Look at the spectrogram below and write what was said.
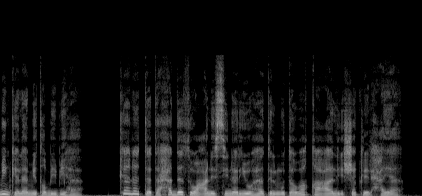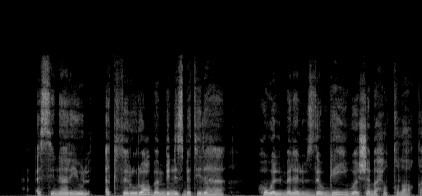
من كلام طبيبها كانت تتحدث عن السيناريوهات المتوقعة لشكل الحياة. السيناريو الأكثر رعبا بالنسبة لها هو الملل الزوجي وشبح الطلاق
